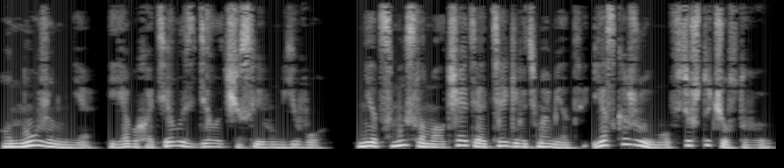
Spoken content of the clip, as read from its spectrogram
Он нужен мне, и я бы хотела сделать счастливым его. Нет смысла молчать и оттягивать момент. Я скажу ему все, что чувствую.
